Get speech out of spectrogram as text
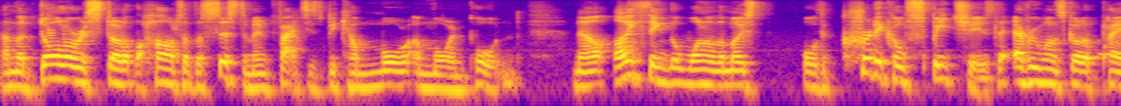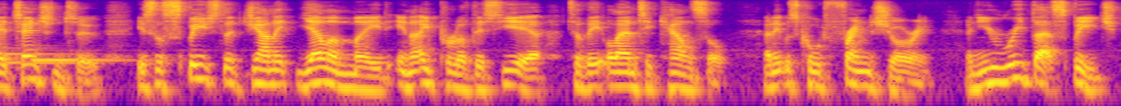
And the dollar is still at the heart of the system. In fact, it's become more and more important. Now, I think that one of the most or the critical speeches that everyone's got to pay attention to is the speech that Janet Yellen made in April of this year to the Atlantic Council. And it was called Friendshoring. And you read that speech,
